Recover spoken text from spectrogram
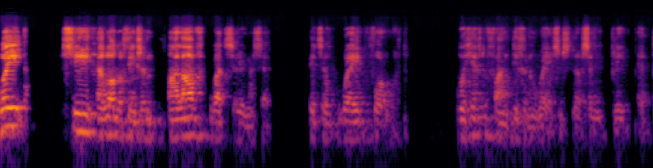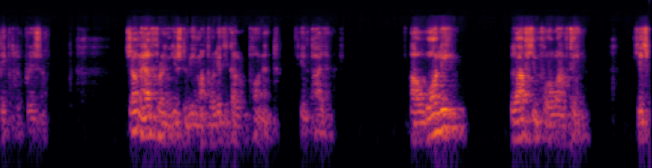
We see a lot of things, and I love what Selina said. It's a way forward. We have to find different ways instead of sending uh, people to prison. John Elferink used to be my political opponent in parliament. I only love him for one thing. His,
